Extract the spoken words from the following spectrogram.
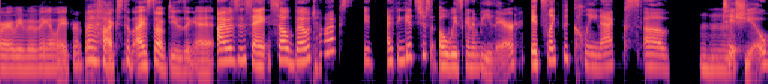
or are we moving away from Botox? Because I stopped using it. I was gonna say, so Botox, it, I think it's just always gonna be there. It's like the Kleenex of Mhm. tissue,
